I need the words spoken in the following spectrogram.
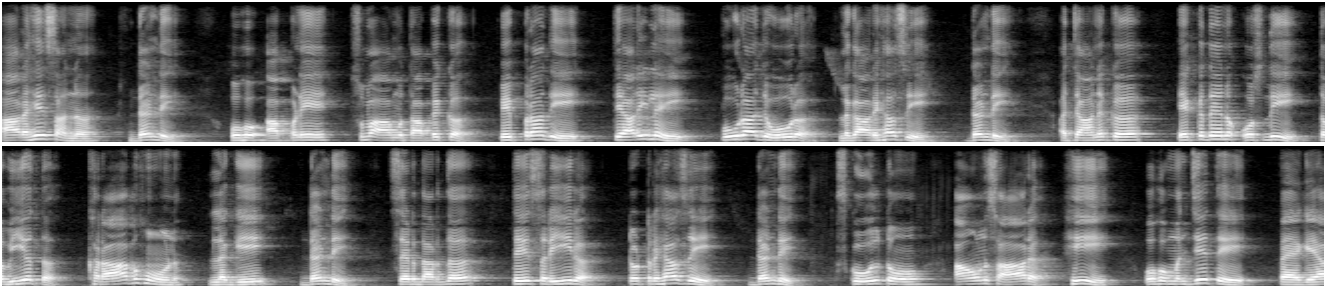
ਆ ਰਹੇ ਸਨ। ਡੰਡੇ। ਉਹ ਆਪਣੇ ਸੁਭਾਅ ਮੁਤਾਬਿਕ ਪੇਪਰਾਂ ਦੀ ਤਿਆਰੀ ਲਈ ਪੂਰਾ ਜ਼ੋਰ ਲਗਾ ਰਿਹਾ ਸੀ। ਡੰਡੀ। ਅਚਾਨਕ ਇੱਕ ਦਿਨ ਉਸ ਦੀ ਤਬੀਅਤ ਖਰਾਬ ਹੋਣ ਲੱਗੀ। ਡੰਡੇ, ਸਿਰ ਦਰਦ ਤੇ ਸਰੀਰ ਟੁੱਟ ਰਿਹਾ ਸੀ। ਡੰਡੇ ਸਕੂਲ ਤੋਂ ਆਉਣ ਸਾਰ ਹੀ ਉਹ ਮੰਜੇ ਤੇ ਪੈ ਗਿਆ।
